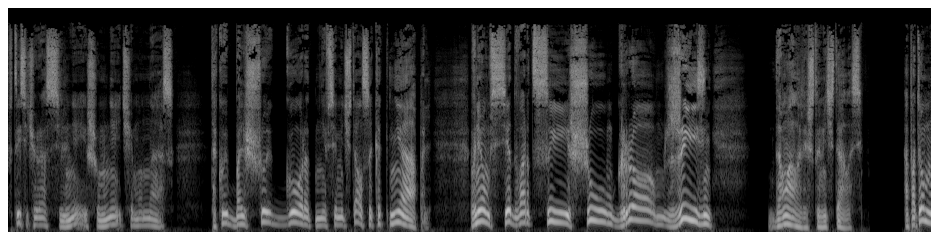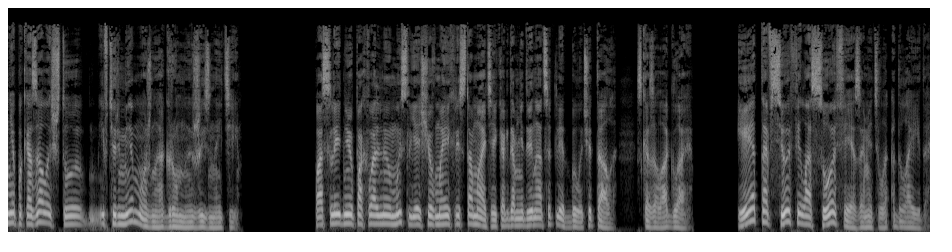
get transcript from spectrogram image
в тысячу раз сильнее и шумнее, чем у нас. Такой большой город мне все мечтался, как Неаполь. В нем все дворцы, шум, гром, жизнь. Да мало ли что мечталось. А потом мне показалось, что и в тюрьме можно огромную жизнь найти. «Последнюю похвальную мысль я еще в моей хрестоматии, когда мне 12 лет было, читала», — сказала Аглая. «И это все философия», — заметила Аделаида.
